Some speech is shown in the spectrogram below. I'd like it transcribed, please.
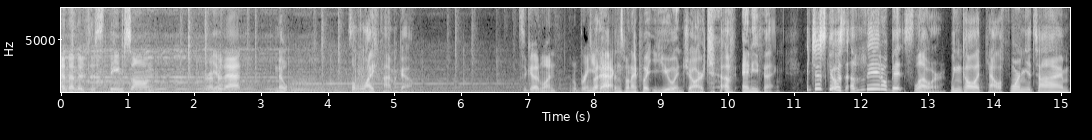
And then there's this theme song. You remember Yeah. that? Nope. It's a lifetime ago. It's a good one. It'll bring That's you what back. happens when I put you in charge of anything. It just goes a little bit slower. We can call it California time,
